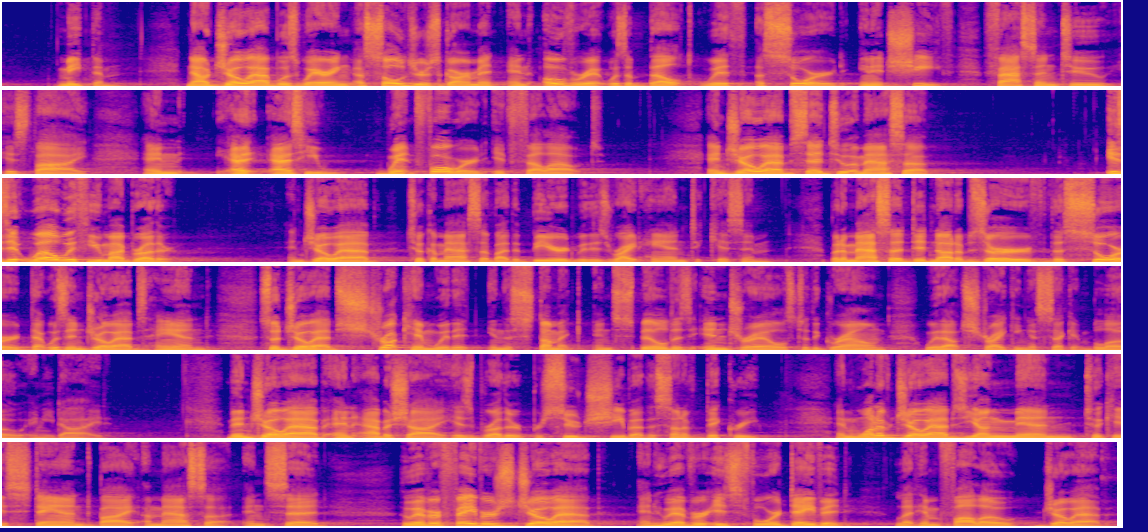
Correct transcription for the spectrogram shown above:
meet them. Now Joab was wearing a soldier's garment, and over it was a belt with a sword in its sheath, fastened to his thigh. And as he went forward, it fell out. And Joab said to Amasa, Is it well with you, my brother? And Joab took Amasa by the beard with his right hand to kiss him. But Amasa did not observe the sword that was in Joab's hand. So Joab struck him with it in the stomach and spilled his entrails to the ground without striking a second blow, and he died. Then Joab and Abishai, his brother, pursued Sheba, the son of Bichri. And one of Joab's young men took his stand by Amasa and said, Whoever favors Joab and whoever is for David, let him follow Joab.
